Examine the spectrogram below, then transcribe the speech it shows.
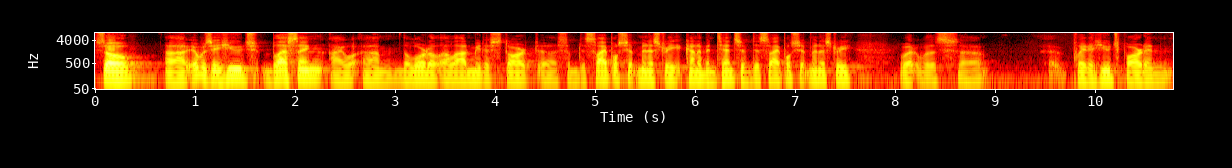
So uh, it was a huge blessing. I, um, the Lord allowed me to start uh, some discipleship ministry, kind of intensive discipleship ministry, what was uh, played a huge part in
